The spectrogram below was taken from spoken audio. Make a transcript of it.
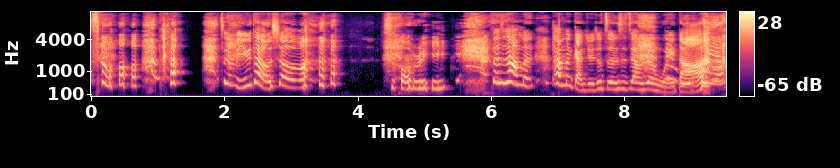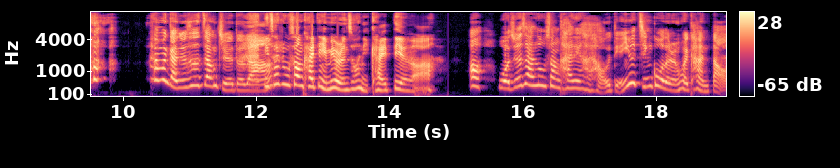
什么？他 这个比喻太好笑了吗？Sorry，但是他们他们感觉就真的是这样认为的、啊，对呀、他们感觉就是这样觉得的、啊。你在路上开店，也没有人知道你开店啊。哦，我觉得在路上开店还好一点，因为经过的人会看到，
